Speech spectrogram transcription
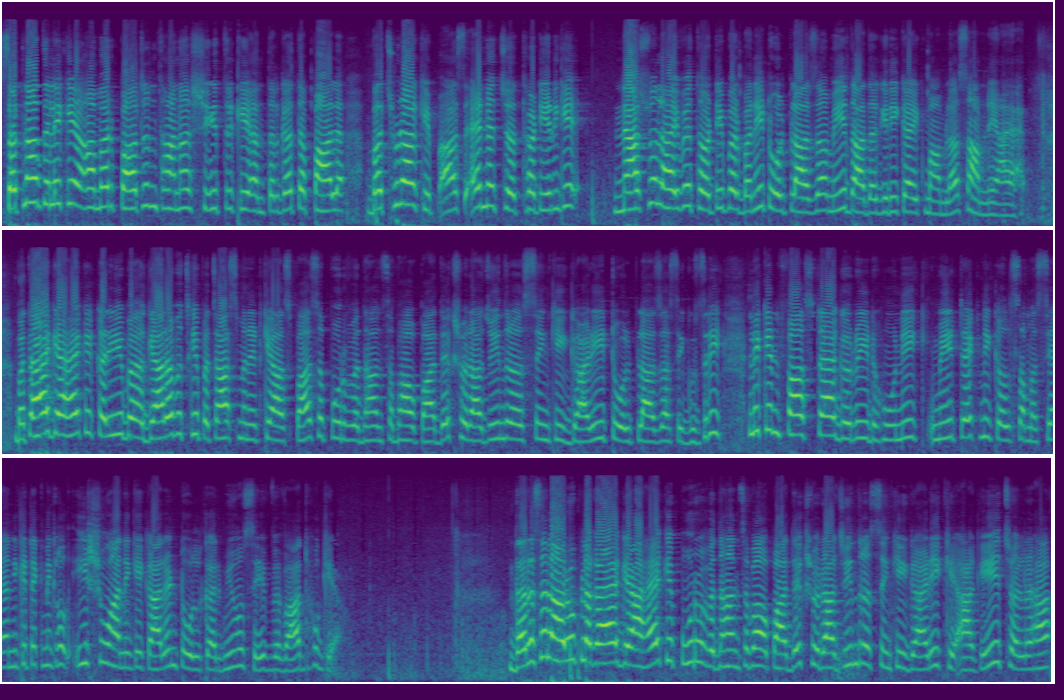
सतना ज़िले के अमरपाटन थाना क्षेत्र के अंतर्गत पाल बछड़ा के पास एन एच थर्टी, यानी कि नेशनल हाईवे 30 पर बने टोल प्लाजा में दादागिरी का एक मामला सामने आया है। बताया गया है कि करीब ग्यारह बज के पचास मिनट के आसपास पूर्व विधानसभा उपाध्यक्ष राजेंद्र सिंह की गाड़ी टोल प्लाजा से गुजरी, लेकिन फास्टैग रीड होने में टेक्निकल समस्या, यानी कि टेक्निकल इशू आने के कारण टोल कर्मियों से विवाद हो गया। दरअसल आरोप लगाया गया है कि पूर्व विधानसभा उपाध्यक्ष राजेंद्र सिंह की गाड़ी के आगे चल रहा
